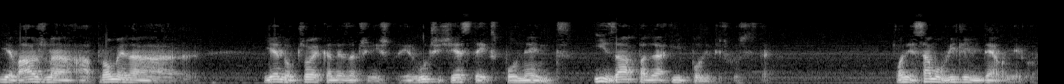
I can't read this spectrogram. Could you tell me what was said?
je važna, a promjena jednog čovjeka ne znači ništa, jer Vučić jeste eksponent i zapada i političkog sistema. On je samo vidljivi deo njegov.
